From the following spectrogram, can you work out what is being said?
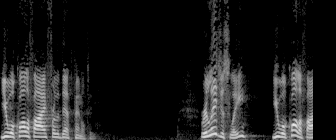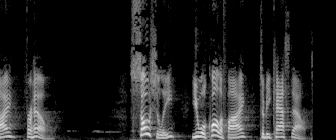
you will qualify for the death penalty. Religiously, you will qualify for hell. Socially, you will qualify to be cast out.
